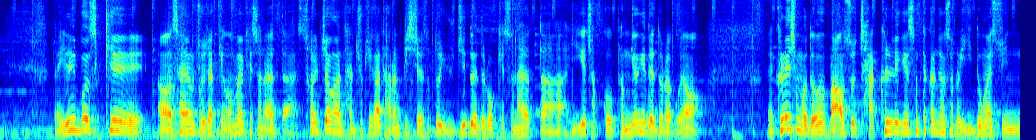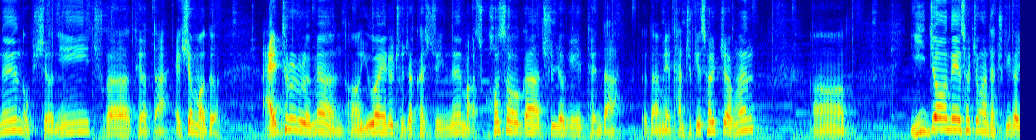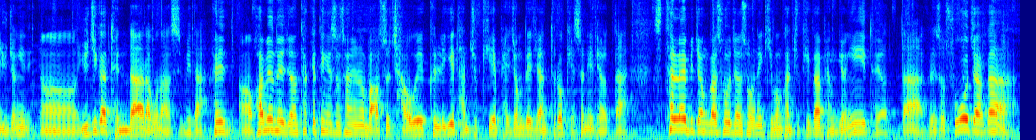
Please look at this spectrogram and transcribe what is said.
일부 스킬 어, 사용 조작 경험을 개선하였다. 설정한 단축키가 다른 PC에서도 유지되도록 개선하였다. 이게 자꾸 변경이 되더라고요. 네, 클래식 모드 마우스 좌클릭에 선택한 장소로 이동할 수 있는 옵션이 추가되었다. 액션 모드 Alt를 누르면 어, UI를 조작할 수 있는 마우스 커서가 출력이 된다. 그 다음에 단축키 설정은 어, 이전에 설정한 단축키가 유정이 어, 유지가 된다라고 나왔습니다. 회, 어, 화면 회전 타겟팅에서 사용하는 마우스 좌우의 클릭이 단축키에 배정되지 않도록 개선이 되었다. 스텔라비전과 수호자 소원의 기본 단축키가 변경이 되었다. 그래서 수호자가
